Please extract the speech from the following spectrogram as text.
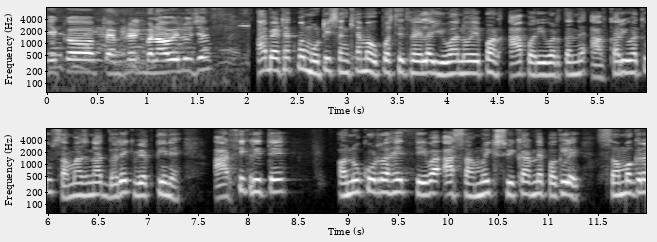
એક પેમ્પલેટ બનાવેલું છે. આ બેઠકમાં મોટી સંખ્યામાં ઉપસ્થિત રહેલા યુવાનોએ પણ આ પરિવર્તનને આવકાર્યું હતું. સમાજના દરેક વ્યક્તિને આર્થિક રીતે અનુકૂળ રહે તેવા આ સામૂહિક સ્વીકારને પગલે સમગ્ર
